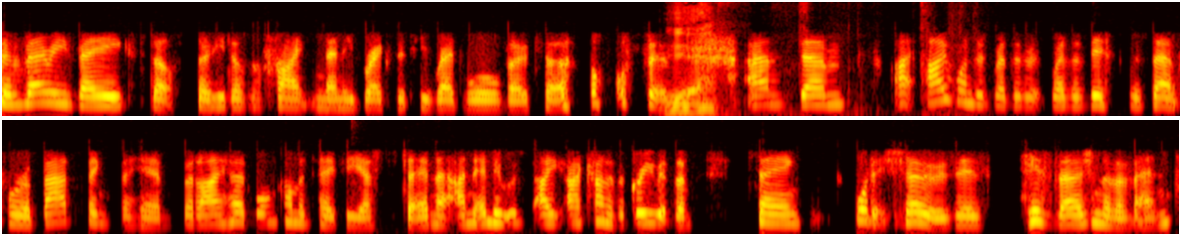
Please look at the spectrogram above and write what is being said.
So very vague stuff so he doesn't frighten any Brexity red wall voter horses. Yeah. And um, I, I, wondered whether whether this was therefore a bad thing for him. But I heard one commentator yesterday, and, and, and it was I, I kind of agree with them, saying what it shows is his version of events,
